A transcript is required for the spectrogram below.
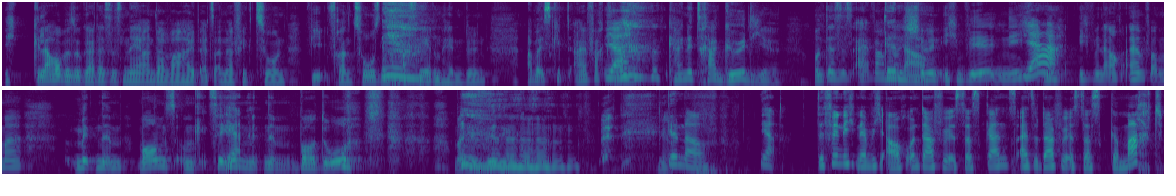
ich glaube sogar, das ist näher an der Wahrheit als an der Fiktion, wie Franzosen Affären handeln. Aber es gibt einfach Ja. keine, keine Tragödie. Und das ist einfach Genau. mal schön. Ich will nicht, Ja. ich will auch einfach mal mit einem, morgens um 10 Ja. mit einem Bordeaux meine Serie. Ja. Genau. Ja, das finde ich nämlich auch. Und dafür ist das ganz, also dafür ist das gemacht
